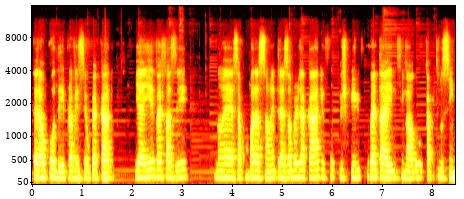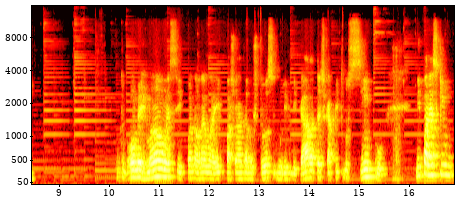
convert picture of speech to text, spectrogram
terá o poder para vencer o pecado. E aí ele vai fazer não é essa comparação entre as obras da carne e o fruto do Espírito que vai estar aí no final do capítulo 5. Muito bom, meu irmão, esse panorama aí que o pastor Rafael nos trouxe do livro de Gálatas, capítulo 5. Me parece que,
